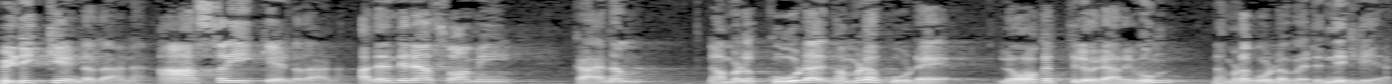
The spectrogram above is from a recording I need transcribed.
പിടിക്കേണ്ടതാണ് ആശ്രയിക്കേണ്ടതാണ്. അതെന്തിനാ സ്വാമി? കാരണം നമ്മൾ കൂടെ നമ്മുടെ കൂടെ ലോകത്തിലൊരു അറിവും നമ്മുടെ കൂടെ വരുന്നില്ല.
